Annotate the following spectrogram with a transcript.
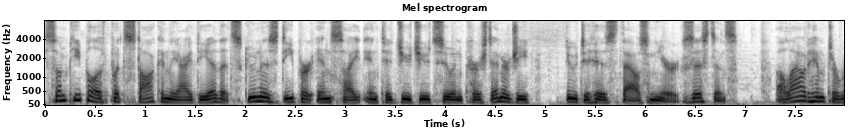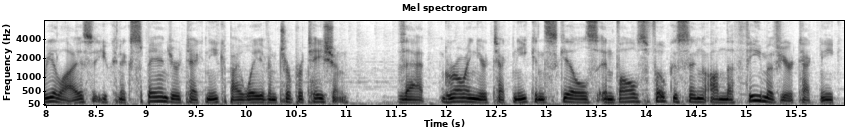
some people have put stock in the idea that Sukuna's deeper insight into Jujutsu and cursed energy, due to his thousand year existence, allowed him to realize that you can expand your technique by way of interpretation, that growing your technique and skills involves focusing on the theme of your technique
